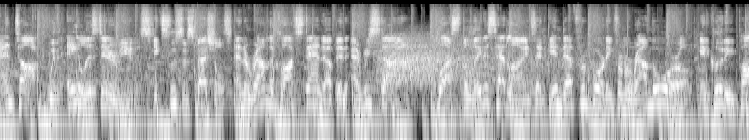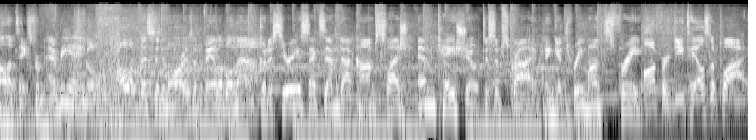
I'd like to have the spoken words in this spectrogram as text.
and talk with A-list interviews, exclusive specials, and around-the-clock stand-up in every style. Plus, the latest headlines and in-depth reporting from around the world, including politics from every angle. All of this and more is available now. Go to SiriusXM.com slash MKShow to subscribe and get three months free. Offer details apply.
